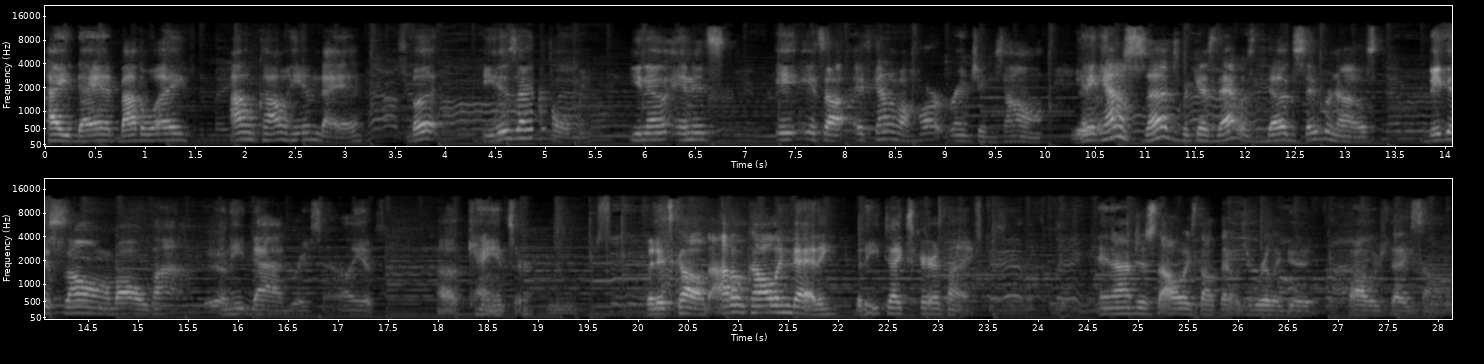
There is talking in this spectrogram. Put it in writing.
hey, dad, by the way, I don't call him dad, but he is there for me, you know? And it's, it, it's a, it's kind of a heart wrenching song. And it kind of sucks because that was Doug Supernaw's biggest song of all time. Yeah. And he died recently of uh, cancer. But it's called I Don't Call Him Daddy, but he takes care of things. And I just always thought that was a really good Father's Day song.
